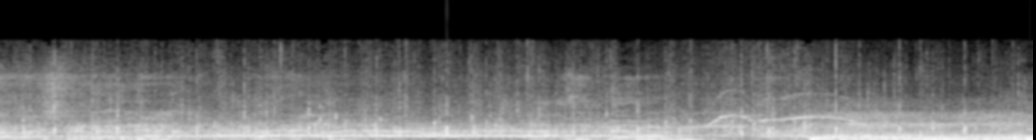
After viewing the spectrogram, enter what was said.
so much for doing that. That was a good one.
